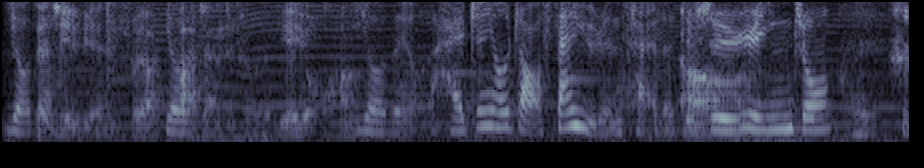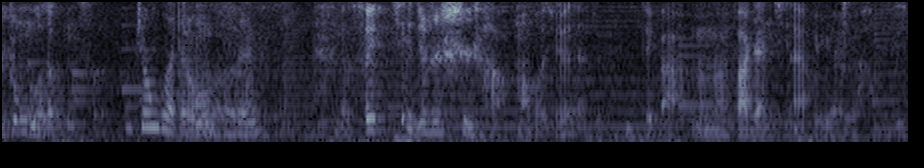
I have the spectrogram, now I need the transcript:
在有在，这边说要发展的时候也有哈？有的，有的，还真有找三语人才的，就哦是日英中是中国的公司，中国的公司。所以这个就是市场嘛，我觉得，对吧？慢慢发展起来会越来越好一些。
